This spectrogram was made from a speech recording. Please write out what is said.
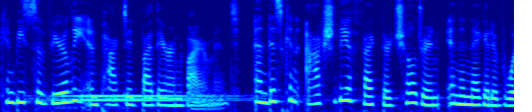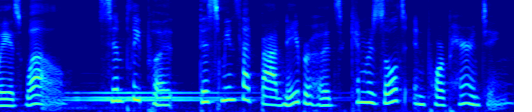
can be severely impacted by their environment, and this can actually affect their children in a negative way as well. Simply put, this means that bad neighborhoods can result in poor parenting.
